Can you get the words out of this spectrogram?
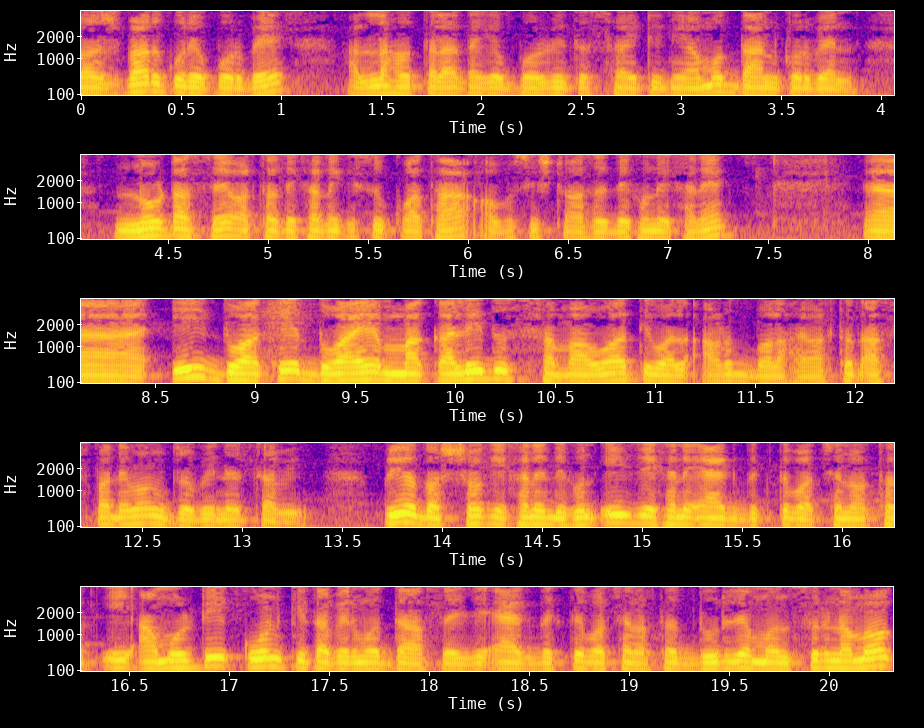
দশবার করে পড়বে, আল্লাহ তালা তাকে বর্ণিত ছয়টি নিয়ামত দান করবেন। নোট আছে, অর্থাৎ এখানে কিছু কথা অবশিষ্ট আছে। দেখুন এখানে এই দোয়াকে দোয়ায়ে মাকালিদুস সামাওয়াত ওয়াল আরদ বলা হয়, অর্থাৎ আসমান এবং জবিনের চাবি। প্রিয় দর্শক, এখানে দেখুন, এই যে এখানে এক দেখতে পাচ্ছেন, অর্থাৎ এই আমলটি কোন কিতাবের মধ্যে আছে? এই যে এক দেখতে পাচ্ছেন, অর্থাৎ দুর্রে মনসুর নামক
